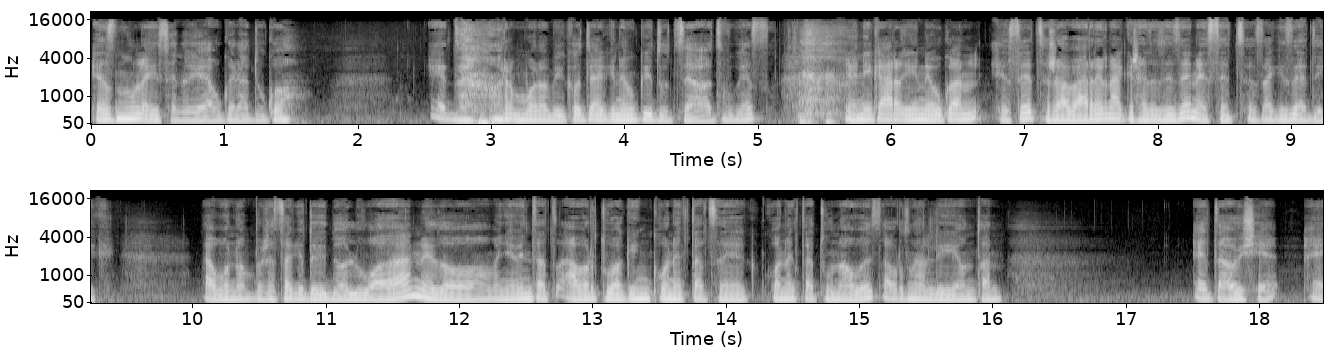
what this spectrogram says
ez nula izen hori aukeratuko. Eta horren, bueno, bikoteak neukitutzea batzuk ez. Enik argi neukan ez ez, oza, barrenak esatzen zitzen ez ez, ezakizeatik. Eta, bueno, pues ezakitu dolua da, edo, baina bintzat abortuakin konektatze, konektatu nahu ez, aurtunaldi hontan. Eta hoxe, e,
